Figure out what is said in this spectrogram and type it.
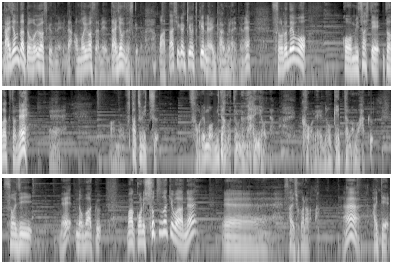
大丈夫だと思いますけどね、だ思いますよね、大丈夫ですけど、私が気をつけないかんぐらいでね、それでも、こう見させていただくとね、えー、あの、二つ三つ、それも見たことのないような、これロケットのマーク、掃除、ね、のマーク、まあこの一つだけはね、えー、最初から、ね、入って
